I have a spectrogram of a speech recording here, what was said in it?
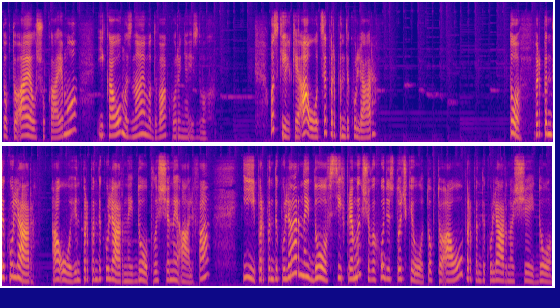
Тобто АЛ шукаємо, і КО ми знаємо 2 кореня із 2. Оскільки АО це перпендикуляр, то перпендикуляр АО він перпендикулярний до площини альфа і перпендикулярний до всіх прямих, що виходять з точки О. Тобто АО перпендикулярно ще й до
